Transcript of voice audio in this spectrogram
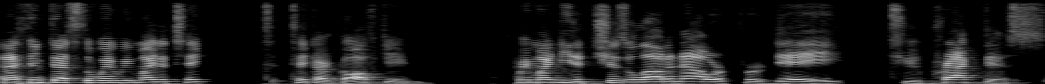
And I think that's the way we might take take our golf game. We might need to chisel out an hour per day to practice,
